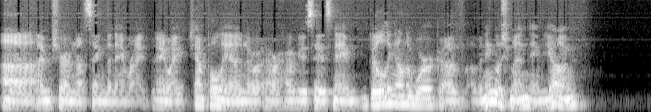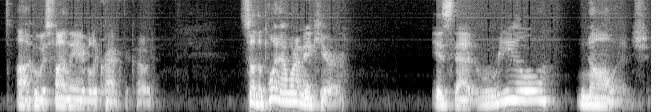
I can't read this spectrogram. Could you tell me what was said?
uh, I'm sure I'm not saying the name right, but anyway, Champollion, or, or however you say his name, building on the work of, of an Englishman named Young, uh, who was finally able to crack the code. So the point I want to make here is that real knowledge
